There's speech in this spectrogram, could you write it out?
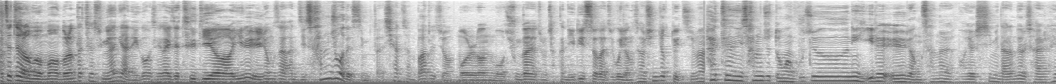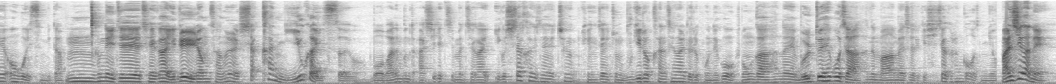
어쨌든 여러분 뭐 노란 딱지가 중요한 게 아니고 제가 이제 드디어 1일 1영상 한 지 3주가 됐습니다. 시간 참 빠르죠. 물론 뭐 중간에 좀 잠깐 일이 있어가지고 영상을 쉰 적도 있지만 하여튼 이 3주 동안 꾸준히 1일 1영상을 뭐 열심히 나름대로 잘 해오고 있습니다. 음 근데 이제 제가 1일 1영상을 시작한 이유가 있어요. 뭐 많은 분들 아시겠지만 제가 이거 시작하기 전에 굉장히 좀 무기력한 생활들을 보내고 뭔가 하나에 몰두해보자 하는 마음에서 이렇게 시작을 한 거거든요 만 시간의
